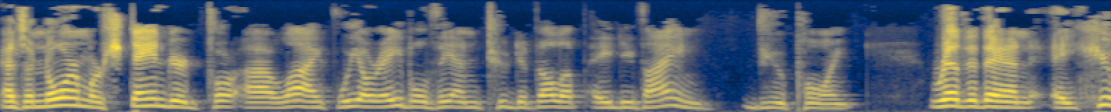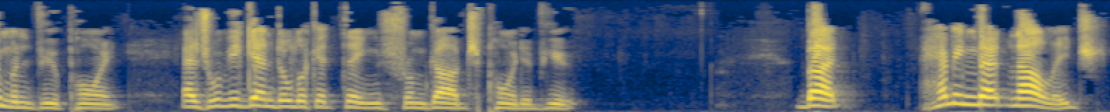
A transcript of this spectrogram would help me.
as a norm or standard for our life, we are able then to develop a divine viewpoint rather than a human viewpoint as we begin to look at things from God's point of view. But having that knowledge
